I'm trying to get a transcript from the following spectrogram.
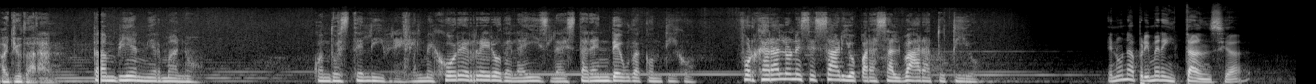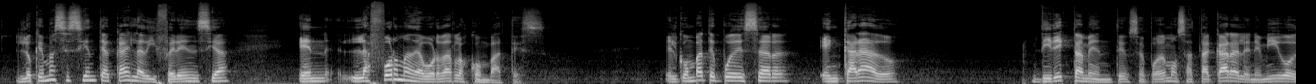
ayudarán. También mi hermano. Cuando esté libre, el mejor herrero de la isla estará en deuda contigo. Forjará lo necesario para salvar a tu tío. En una primera instancia, lo que más se siente acá es la diferencia en la forma de abordar los combates. El combate puede ser encarado directamente, o sea, podemos atacar al enemigo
